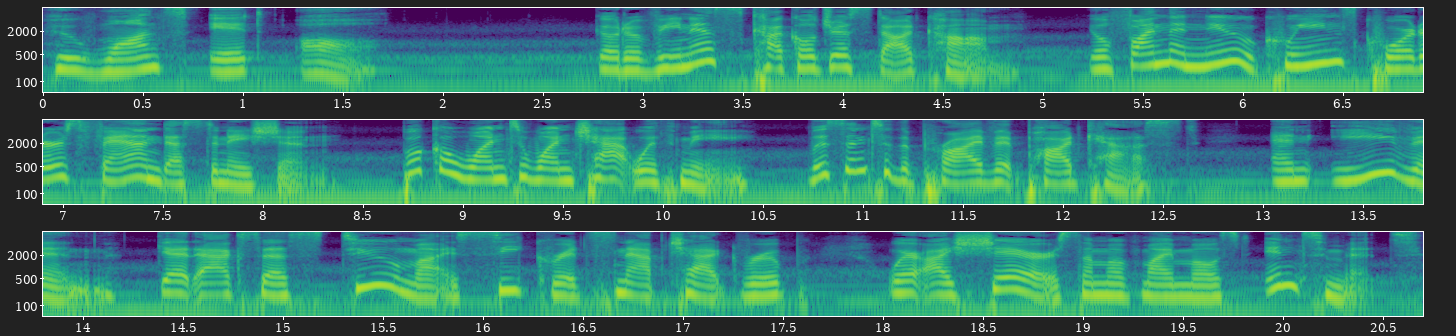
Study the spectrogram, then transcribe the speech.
who wants it all. Go to venuscuckoldress.com. You'll find the new Queen's Quarters fan destination. Book a one to one chat with me, listen to the private podcast, and even get access to my secret Snapchat group where I share some of my most intimate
